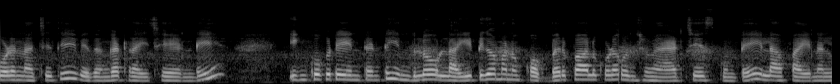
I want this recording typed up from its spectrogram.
కూడా నచ్చితే ఈ విధంగా ట్రై చేయండి. ఇంకొకటి ఏంటంటే ఇందులో లైట్గా మనం కొబ్బరి పాలు కూడా కొంచెం యాడ్ చేసుకుంటే ఇలా ఫైనల్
